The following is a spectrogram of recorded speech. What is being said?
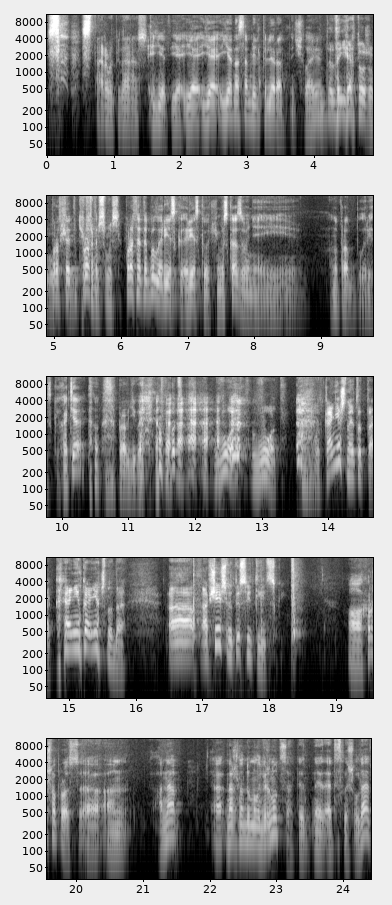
старого пидораса. Нет, я, я, я, я на самом деле толерантный человек. Да, да я тоже, в Просто общем, это, в просто, смысле. просто это было резко, резкое очень высказывание, и оно правда было резкое. Хотя правдивое. Вот, вот, вот. Конечно, это так. Конечно, да. А общаешься ли ты с Светлицкой? А, Хороший вопрос. А, Она, она же надумала вернуться, ты э, это слышал, да?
